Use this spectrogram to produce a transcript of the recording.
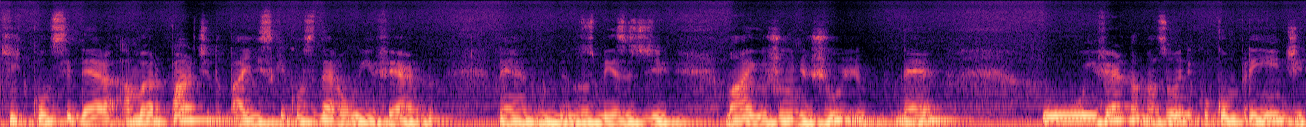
que considera a maior parte do país que considera o inverno né, nos meses de maio, junho, julho, né, o inverno amazônico compreende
